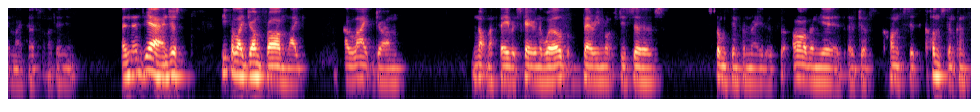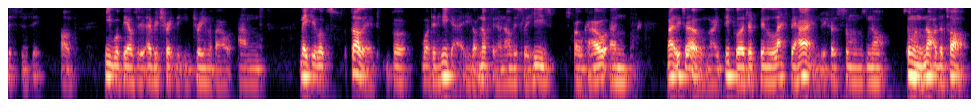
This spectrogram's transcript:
in my personal opinion. And then yeah, and just people like John From, like I like John. Not my favorite skater in the world, but very much deserves something from Razors for all them years of just constant constant consistency of he would be able to do every trick that you dream about and make it look solid. But what did he get? He got nothing. And obviously he's spoke out and rightly so. Like people are just been left behind because someone's not someone's not at the top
